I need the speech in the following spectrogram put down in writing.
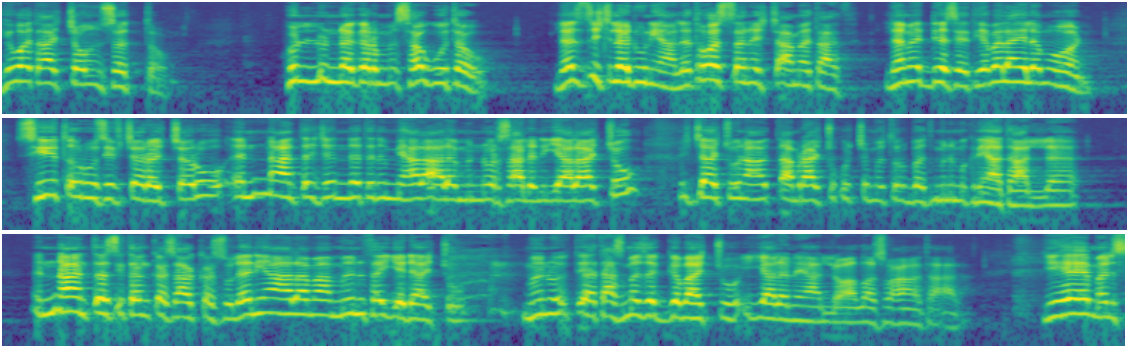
ህይወታቸውን ሰጥተው ሁሉን ነገር ሰውተው ለዚች ለዱንያ ለተወሰነች አመታት ለመደሰት የበላይ ለመሆን ሲጥሩ ሲፍጨረጨሩ እናንተ ጀነትን ያህል አለም እንወርሳለን እያላችሁ እጃችሁን አጣምራችሁ ቁጭ የምትሉበት ምን ምክንያት አለ? እናንተ ሲተንቀሳቀሱ ለእኔ አላማ ምን ፈየዳችሁ? ምን ውጤት አስመዘገባችሁ? እያለ ነው ያለው አላ ስብን ተላ ይሄ መልስ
